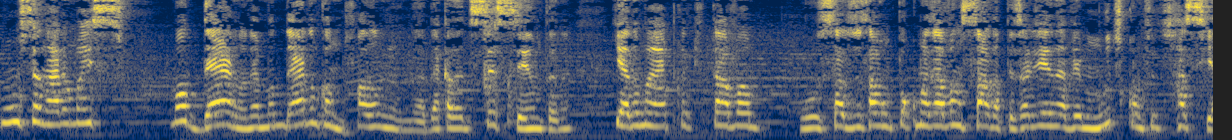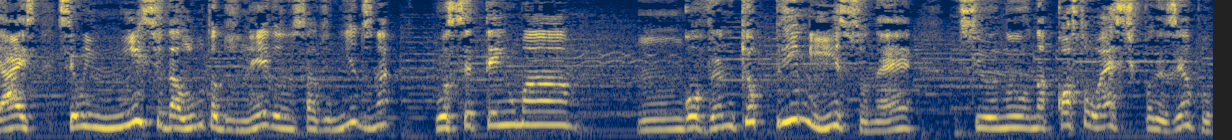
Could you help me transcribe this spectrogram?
um cenário mais moderno, né? Moderno, como falando na década de 60, né? Que era uma época que estava os Estados Unidos estavam um pouco mais avançados, apesar de ainda haver muitos conflitos raciais, ser o início da luta dos negros nos Estados Unidos, né? Você tem uma um governo que oprime isso, né? Se no, na costa oeste, por exemplo,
